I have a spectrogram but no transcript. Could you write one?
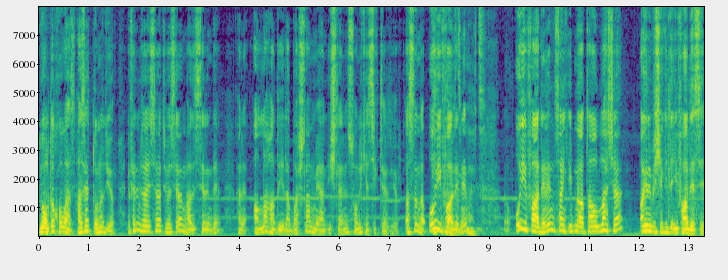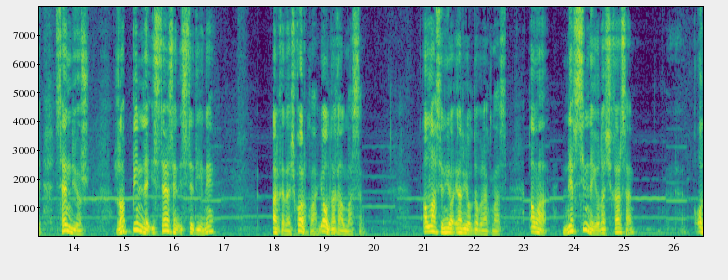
Yolda kovmaz. Hazreti onu diyor. Efendimiz Aleyhisselatü Vesselam hadislerinde hani Allah adıyla başlanmayan işlerin sonu kesiktir diyor. Aslında o ifadenin evet, evet. o ifadenin sanki İbn Ataullahça ayrı bir şekilde ifadesi. Sen diyor Rabbinle istersen istediğini arkadaş korkma yolda kalmazsın. Allah seni yarı yolda bırakmaz. Ama nefsinle yola çıkarsan o,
